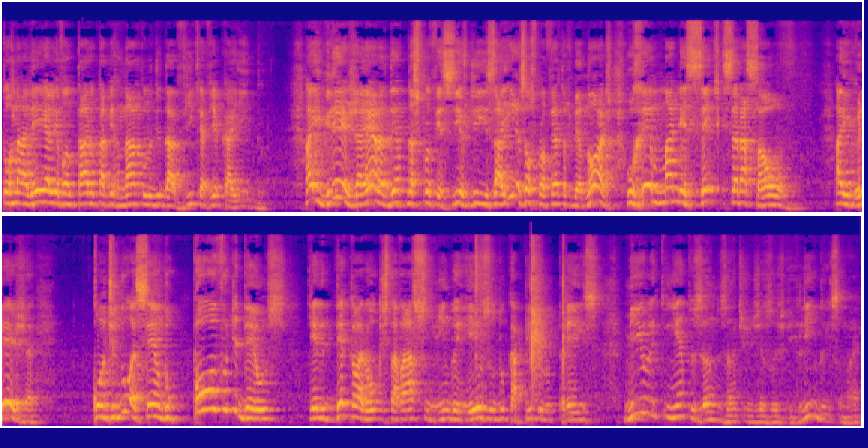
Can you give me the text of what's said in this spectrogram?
Tornarei a levantar o tabernáculo de Davi que havia caído. A igreja era, dentro das profecias de Isaías aos profetas menores, o remanescente que será salvo. A igreja continua sendo o povo de Deus que ele declarou que estava assumindo em Êxodo capítulo 3, 1500 anos antes de Jesus vir. Lindo isso, não é?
